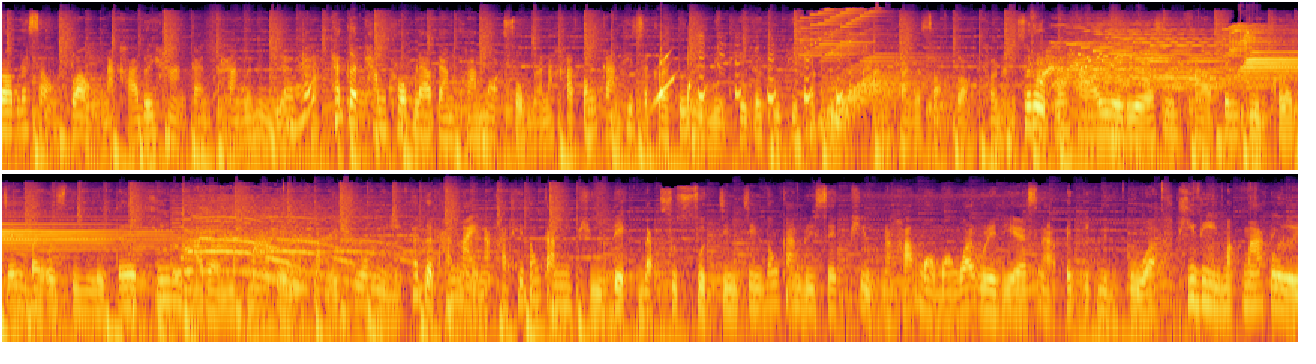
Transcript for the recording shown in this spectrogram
รอบละ 2 กล่องนะคะ โดยห่างกันครั้งละ1เดือนค่ะ ถ้าเกิดทำครบแล้วตามความเหมาะสมแล้วนะคะ ต้องการที่จะกระตุ้นหรือเมนเทก็คือเพียงแค่ปีละครั้งครั้งละ2กล่องเท่านั้นสรุปนะคะ Radius นะคะเป็นกลุ่มคอลลาเจนไบโอสติมูลเลเตอร์ที่มาแรงมากๆเลยนะคะในช่วงนี้ ถ้าเกิดท่านไหนนะคะที่ต้องการมีผิวเด็กแบบสุดๆ จริง ๆ ต้องการรีเซ็ตผิวนะคะ หมอมองว่า Radius นะเป็นอีกหนึ่งตัวที่ดีมากๆเลย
